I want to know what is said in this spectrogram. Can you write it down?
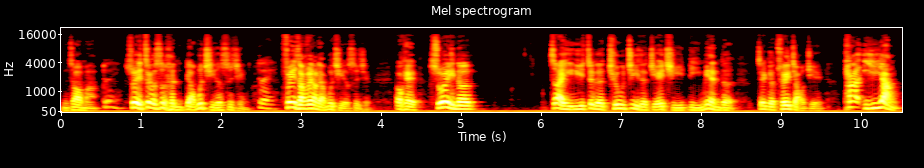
你知道吗？对，所以这个是很了不起的事情，对，非常非常了不起的事情。OK，所以呢，在于这个秋季的节气里面的这个吹角节，它一样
